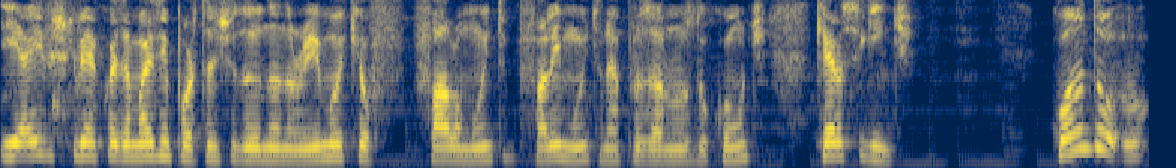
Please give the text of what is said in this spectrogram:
E aí acho que vem a coisa mais importante do NaNoWriMo que eu falo muito, falei muito, né, para os alunos do Conte, que era o seguinte: quando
